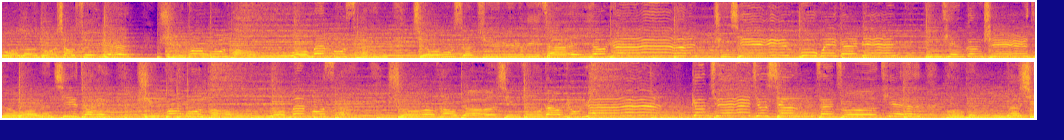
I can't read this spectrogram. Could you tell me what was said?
过了多少岁月？时光不老，我们不散，就算距离再遥远，真心不会改变，明天更值得我们期待。时光不老，我们不散，说好的幸福到永远，感觉就像在昨天，我们的幸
